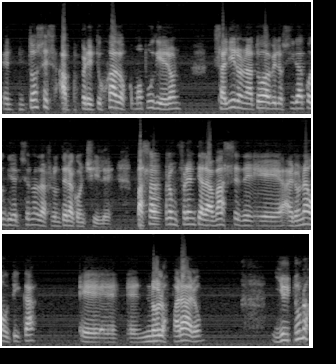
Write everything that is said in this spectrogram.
Entonces, apretujados como pudieron, salieron a toda velocidad con dirección a la frontera con Chile. Pasaron frente a la base de aeronáutica, eh, eh, no los pararon, y unos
